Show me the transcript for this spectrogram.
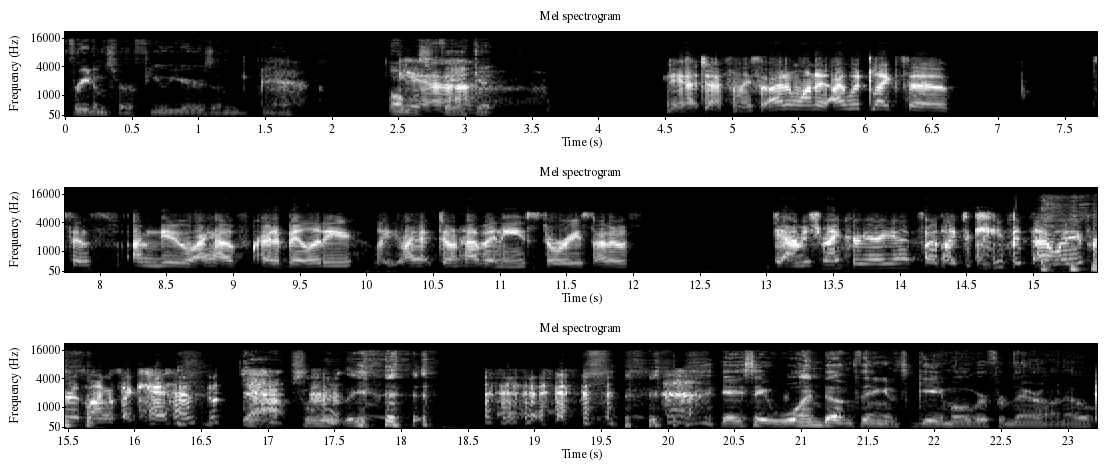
freedoms for a few years and you know almost Yeah. fake it. Yeah, definitely. So I don't want to, I would like to, since I'm new, I have credibility. Like, I don't have any stories that have damaged my career yet, so I'd like to keep it that way for as long as I can. Yeah, absolutely. yeah, you say one dumb thing and it's game over from there on out.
